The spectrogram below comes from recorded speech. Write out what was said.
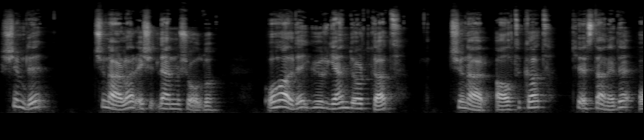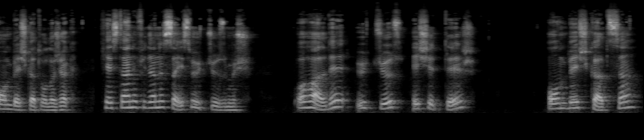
Şimdi çınarlar eşitlenmiş oldu. O halde gürgen 4 kat, çınar 6 kat, kestane de 15 kat olacak. Kestane fidanı sayısı 300'müş. O halde 300 eşittir. 15 katsa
